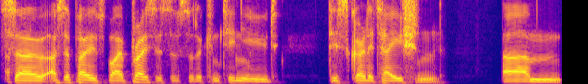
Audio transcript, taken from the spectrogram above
so I suppose by a process of sort of continued discreditation. Um,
